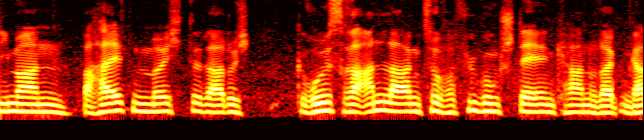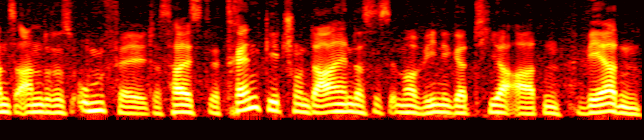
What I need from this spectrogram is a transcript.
die man behalten möchte, dadurch größere Anlagen zur Verfügung stellen kann oder ein ganz anderes Umfeld. Das heißt, der Trend geht schon dahin, dass es immer weniger Tierarten werden.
